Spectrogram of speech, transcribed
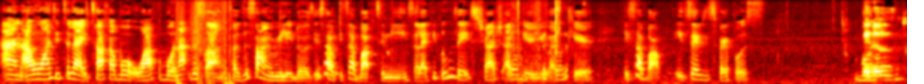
And I wanted to like talk about WAP, but not the song, cause the song really does. It's a it's a bop to me. So like people who say it's trash, I don't hear you. I don't care. It's a bop. It serves its purpose. it does.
